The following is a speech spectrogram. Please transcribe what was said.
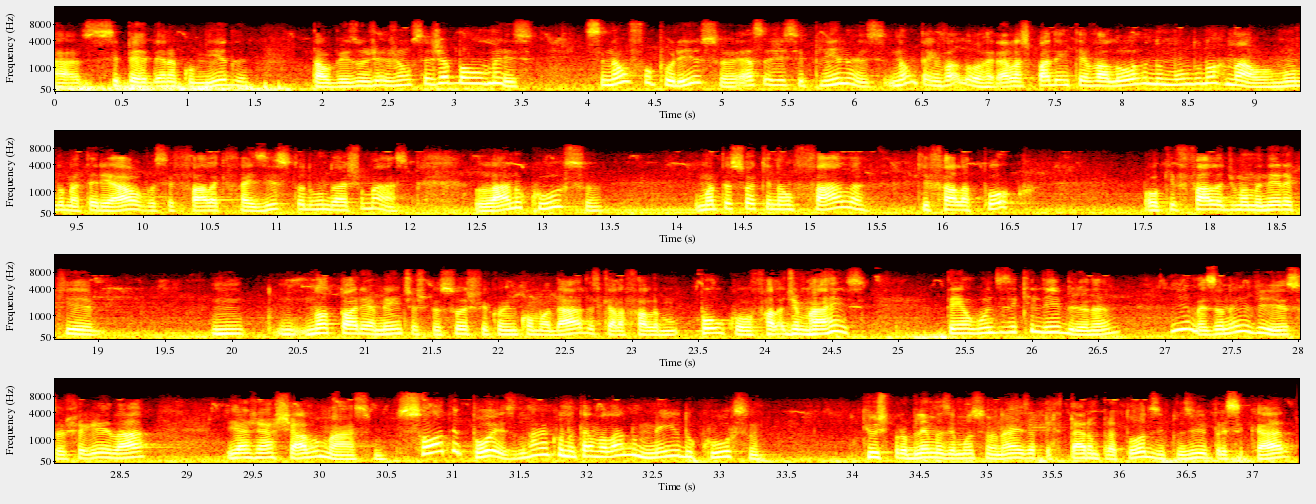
a se perder na comida. Talvez um jejum seja bom, mas se não for por isso, essas disciplinas não têm valor. Elas podem ter valor no mundo normal, no mundo material, você fala que faz isso, todo mundo acha o máximo. Lá no curso, uma pessoa que não fala, que fala pouco, ou que fala de uma maneira que notoriamente as pessoas ficam incomodadas, que ela fala pouco ou fala demais, tem algum desequilíbrio, né? Ih, mas eu nem vi isso. Eu cheguei lá e já achava o máximo. Só depois, lá quando eu estava lá no meio do curso, que os problemas emocionais apertaram para todos, inclusive para esse cara,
